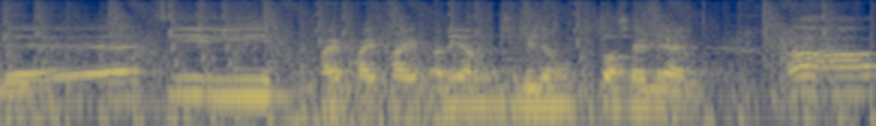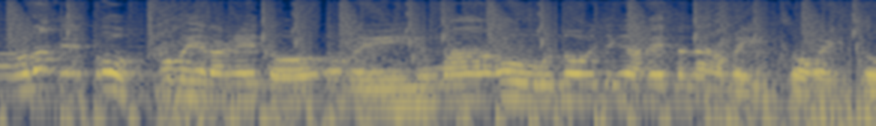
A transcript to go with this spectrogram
let's see. Hype, hype, hype. Ano yung sabi ng tosher na yan? Ah, ah, raketo. Okay, raketo. Okay, yung mga, oh, no, ito yung raketo na. Okay, so, okay. So,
